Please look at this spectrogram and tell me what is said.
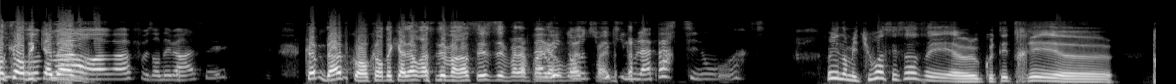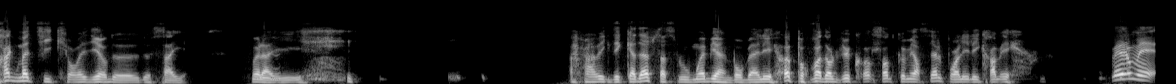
encore des cadavres! morts, ah, faut s'en débarrasser. Comme d'hab, quoi, encore des cadavres à se débarrasser, c'est pas la Bah première oui, fois. comment tu veux qu'il loue l'appart, sinon. hein. Oui, non, mais tu vois, c'est ça, c'est euh, le côté très euh, pragmatique, on va dire, de, de Sai. Voilà, Mhm. il... Alors, avec des cadavres, ça se loue moins bien. Bon, ben allez, hop, on va dans le vieux centre commercial pour aller les cramer. Mais non, mais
